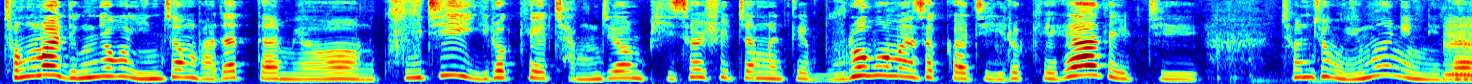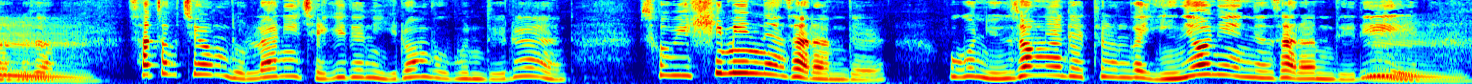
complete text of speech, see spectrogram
정말 능력을 인정받았다면 굳이 이렇게 장재원 비서실장한테 물어보면서까지 이렇게 해야 될지 전 좀 의문입니다. 음. 그래서 사적 채용 논란이 제기되는 이런 부분들은 소위 힘 있는 사람들 혹은 윤석열 대통령과 인연이 있는 사람들이 음.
